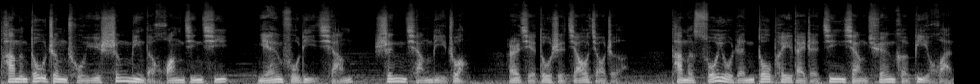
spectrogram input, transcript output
他们都正处于生命的黄金期。年富力强，身强力壮，而且都是佼佼者。他们所有人都佩戴着金项圈和臂环，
